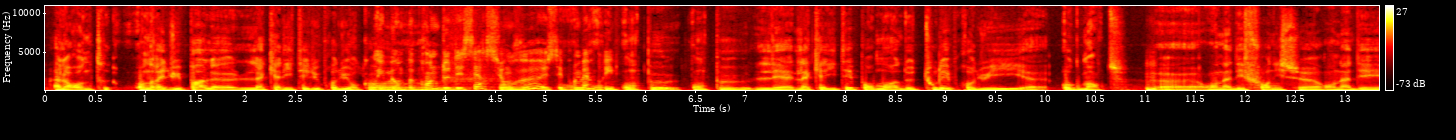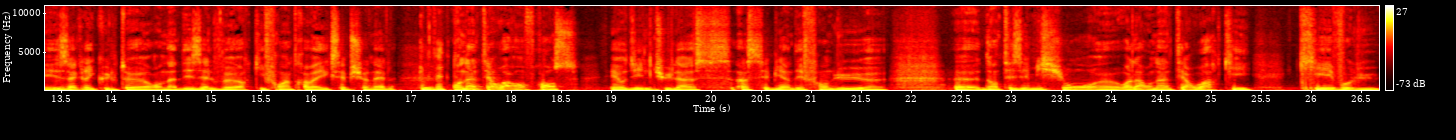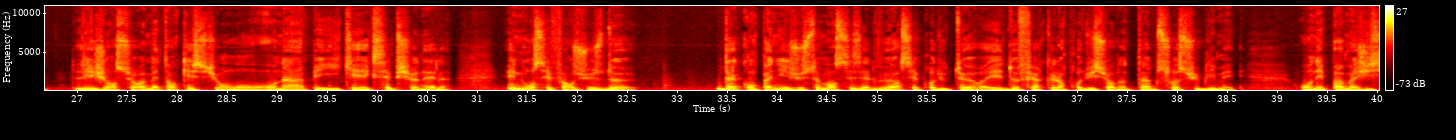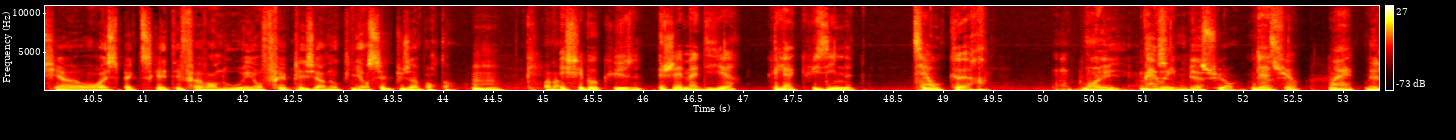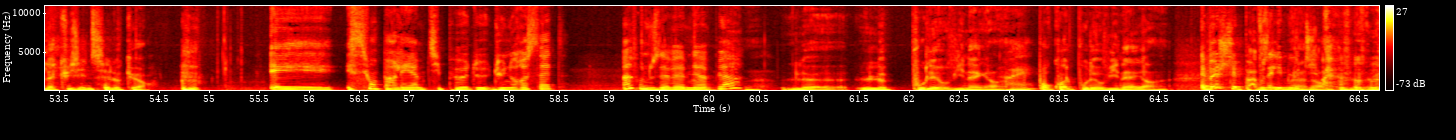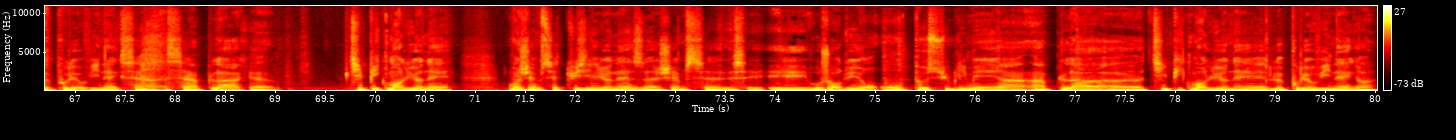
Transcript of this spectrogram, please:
Alors, on, ne tr- on ne réduit pas le- la qualité du produit encore. Oui, mais on peut prendre deux desserts si on veut et c'est pour le même prix. On peut, on peut. Les- la qualité, pour moi, de tous les produits euh, augmente. Euh, on a des fournisseurs, on a des agriculteurs, on a des éleveurs qui font un travail exceptionnel. On a un terroir en France. Et Odile, tu l'as assez bien défendu euh, euh, dans tes émissions. Voilà, on a un terroir qui qui évolue. Les gens se remettent en question. On a un pays qui est exceptionnel. Et nous, on s'efforce juste de d'accompagner justement ces éleveurs, ces producteurs et de faire que leurs produits sur notre table soient sublimés. On n'est pas magicien, on respecte ce qui a été fait avant nous et on fait plaisir à nos clients. C'est le plus important. Mhm. Voilà. Et chez Bocuse, j'aime à dire que la cuisine tient au cœur. Oui, Bah oui. bien sûr. Bien, sûr. Ouais. Mais la cuisine, c'est le cœur. Et, et si on parlait un petit peu d'une recette? Hein, Vous nous avez amené un plat Le, le poulet au vinaigre. Pourquoi le poulet au vinaigre? Eh ben, je sais pas, vous allez me le Ben dire. le, le poulet au vinaigre, c'est un, un plat typiquement lyonnais. Moi, j'aime cette cuisine lyonnaise. J'aime et aujourd'hui, on, on peut sublimer un, un plat euh, typiquement lyonnais, le poulet au vinaigre.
